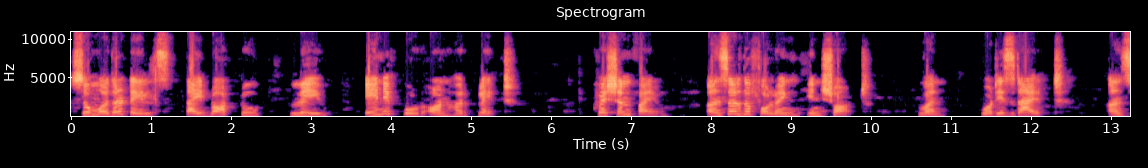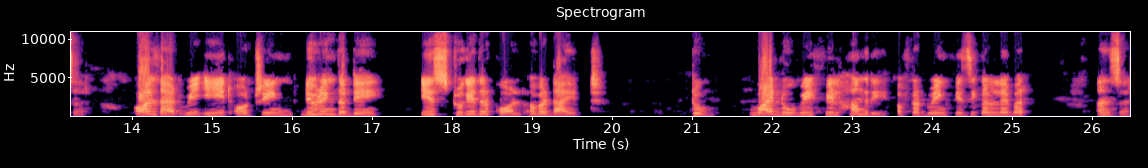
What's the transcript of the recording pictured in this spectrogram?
So, mother tells Tai not to leave any food on her plate. Question 5. Answer the following in short. 1. What is diet? Answer. All that we eat or drink during the day is together called our diet. 2. Why do we feel hungry after doing physical labor? Answer.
